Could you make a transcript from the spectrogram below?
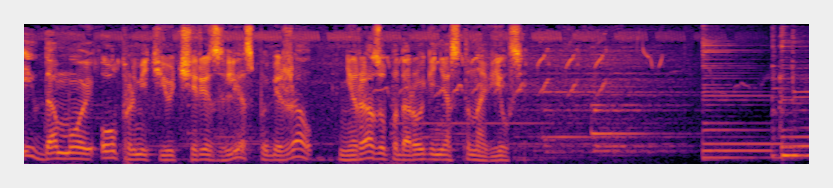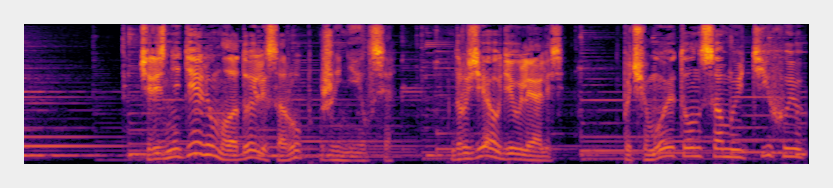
и домой опрометью через лес побежал, ни разу по дороге не остановился. Через неделю молодой лесоруб женился. Друзья удивлялись, почему это он самую тихую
